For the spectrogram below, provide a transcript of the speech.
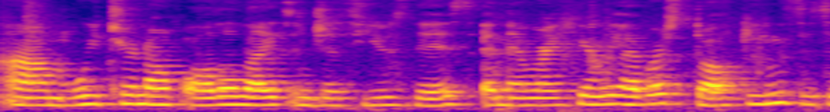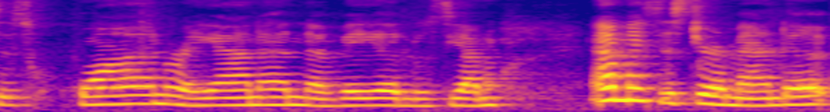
Um, we turn off all the lights and just use this. And then right here we have our stockings. This is Juan, Reyanna, Nevaeh, Luciano, and my sister Amanda.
